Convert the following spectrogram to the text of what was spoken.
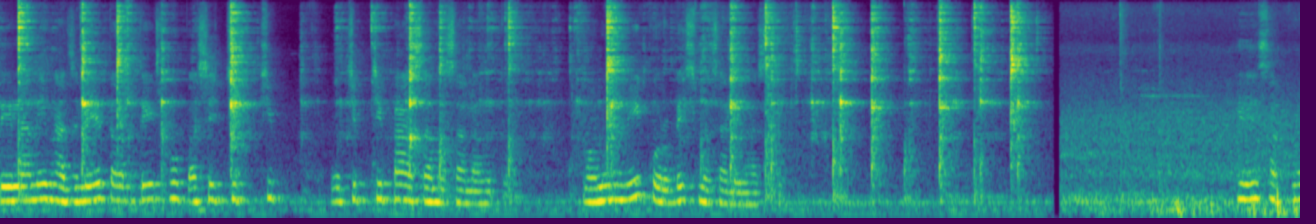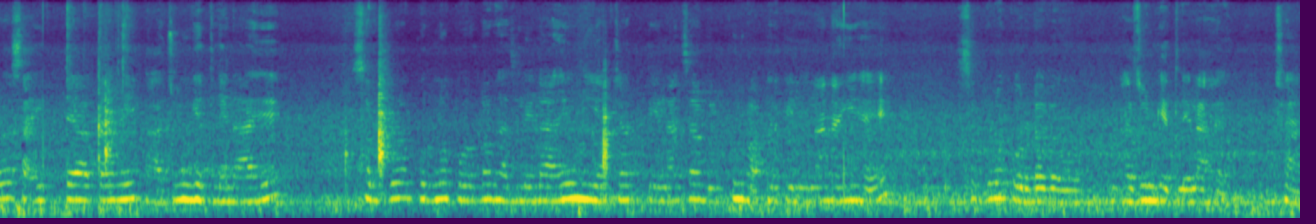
तेलाने भाजले तर ते खूप असे चिपचिप चिपचिपा असा मसाला होतो. म्हणून मी कोरडेच मसाले भाजते हे सगळं साहित्य आता मी भाजून घेतलेलं आहे. सगळं पूर्ण कोरडं भाजलेलं आहे. मी याच्यात तेलाचा बिलकुल वापर केलेला नाही आहे. सगळं कोरडं भाजून घेतलेलं आहे. छान.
